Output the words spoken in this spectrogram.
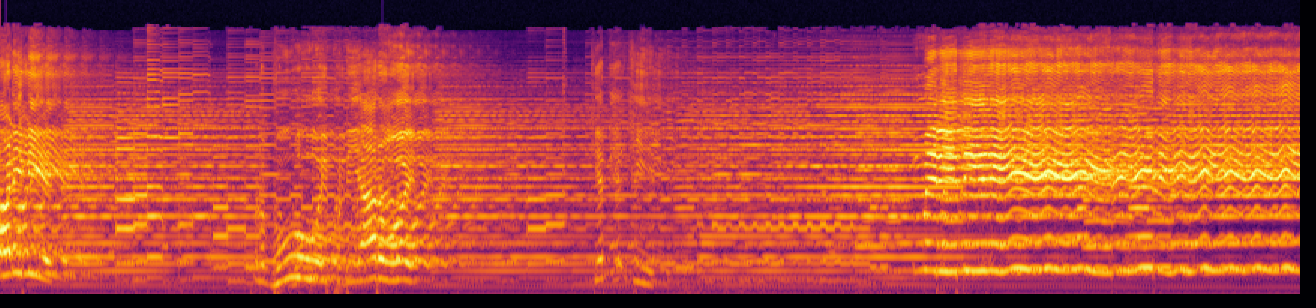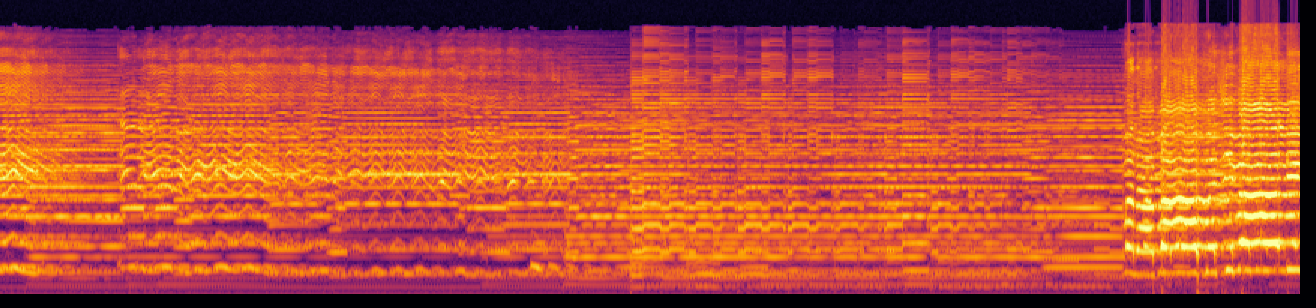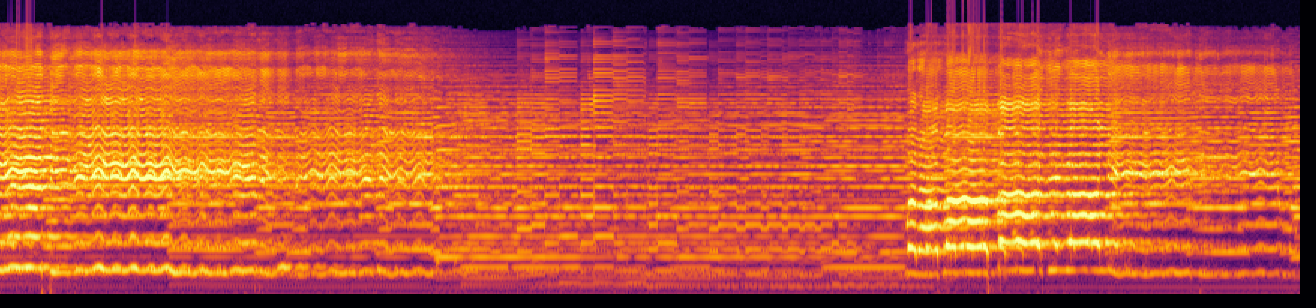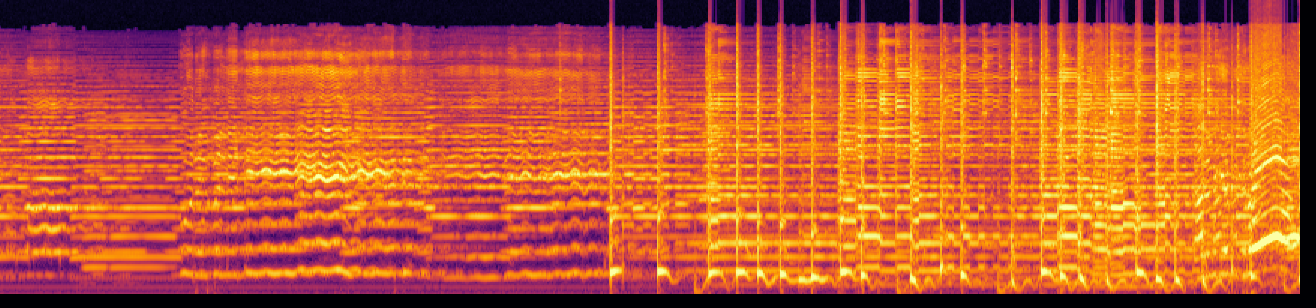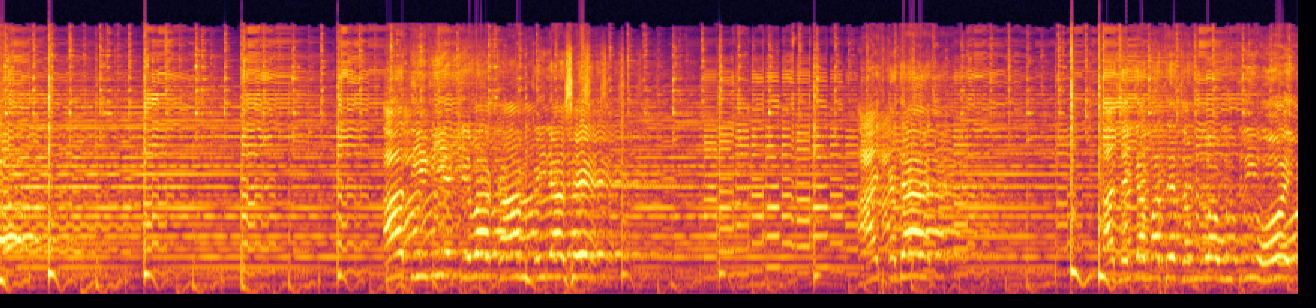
પાડી લઈએ. પણ ભૂ હોય પટિયાર હોય કે કી મેરી મારા બાપ જીવાલી દીવી મારા બાપા જીવાલી દીવી મારા બાપ ગુરબલી દીવી કારણ કે મિત્રો આ દેવીએ કેવા કામ કર્યા છે? આજ કદાચ આ જગ્યા માથે જમવા ઉતરી હોય,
